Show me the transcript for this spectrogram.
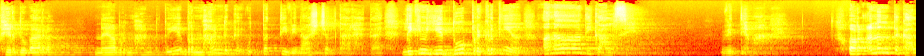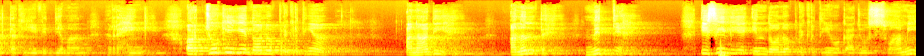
फिर दोबारा नया ब्रह्मांड तो ये ब्रह्मांड का उत्पत्ति विनाश चलता रहता है। लेकिन ये दो प्रकृतियाँ अनादिकाल से विद्यमान है और अनंत काल तक ये विद्यमान रहेंगी। और चूँकि ये दोनों प्रकृतियाँ अनादि हैं, अनंत हैं, नित्य हैं, इसीलिए इन दोनों प्रकृतियों का जो स्वामी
